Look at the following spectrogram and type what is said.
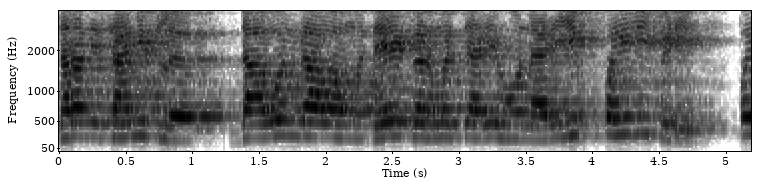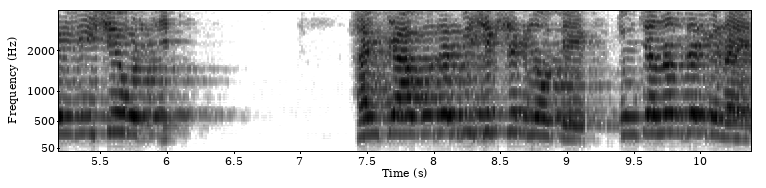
सरांनी सांगितलं दावण गावामध्ये कर्मचारी होणारी ही पहिली पिढी पहिली शेवटची. ह्यांच्या अगोदर बी शिक्षक नव्हते तुमच्या नंतर बी नाहीत.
